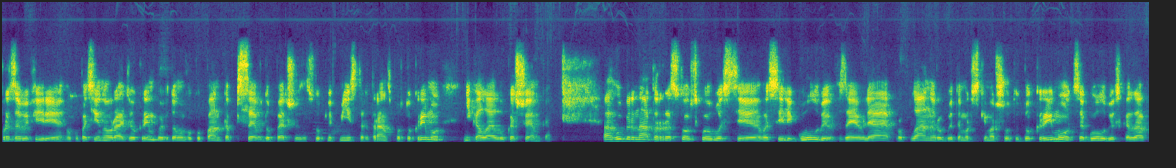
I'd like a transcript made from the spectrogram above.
Про це в ефірі окупаційного радіо Крим повідомив окупанта псевдо перший заступник міністра транспорту Криму Ніколай Лукашенка. А губернатор Ростовської області Василій Голубів заявляє про плани робити морські маршрути до Криму. Це Голубів сказав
